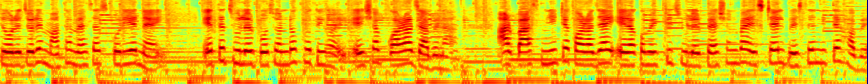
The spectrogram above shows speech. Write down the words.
জোরে জোরে মাথা ম্যাসাজ করিয়ে নেয়। এতে চুলের প্রচণ্ড ক্ষতি হয়। এইসব করা যাবে না। আর পাঁচ মিনিটে করা যায় এরকম একটি চুলের ফ্যাশন বা স্টাইল বেছে নিতে হবে।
